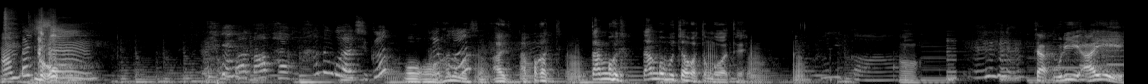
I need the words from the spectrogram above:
안 뺐어. 나, 나 봐, 하는 거야, 지금? 어 어 하는 거 있어. 아 아빠가 딴거딴 거 붙잡았던 것 같아. 그러니까. 어. 자, 우리 아이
